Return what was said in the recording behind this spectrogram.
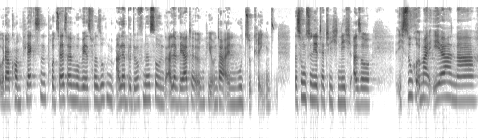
oder komplexen Prozess an, wo wir jetzt versuchen, alle Bedürfnisse und alle Werte irgendwie unter einen Hut zu kriegen. Das funktioniert natürlich nicht. Also ich suche immer eher nach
